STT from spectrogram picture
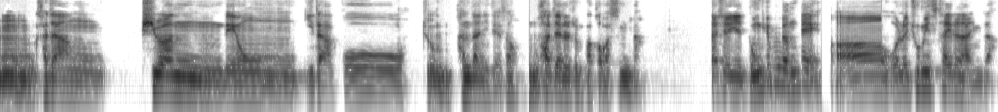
음, 가장 필요한 내용이라고 좀 판단이 돼서 화제를 좀 바꿔봤습니다. 사실 이게 동기부여인데, 아, 원래 조민 스타일은 아닙니다.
